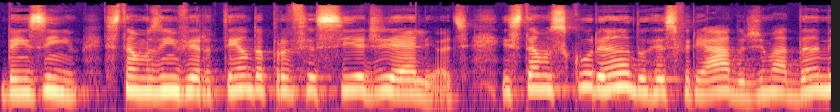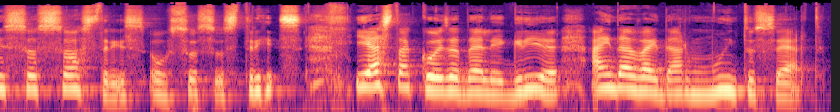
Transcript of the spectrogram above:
Benzinho, estamos invertendo a profecia de Eliot. Estamos curando o resfriado de Madame Sossostris, ou Sossostris. E esta coisa da alegria ainda vai dar muito certo.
